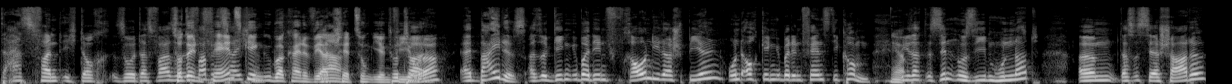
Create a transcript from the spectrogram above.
das fand ich doch so, das war so. So den war Fans gegenüber keine Wertschätzung Ja, irgendwie, total. oder? Äh, beides, also gegenüber den Frauen, die da spielen und auch gegenüber den Fans, die kommen. Ja. Wie gesagt, es sind nur 700, ähm, das ist sehr schade.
